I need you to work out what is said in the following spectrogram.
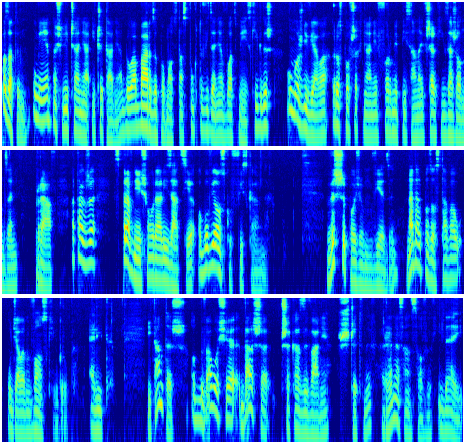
Poza tym umiejętność liczenia i czytania była bardzo pomocna z punktu widzenia władz miejskich, gdyż umożliwiała rozpowszechnianie w formie pisanej wszelkich zarządzeń, praw, a także sprawniejszą realizację obowiązków fiskalnych. Wyższy poziom wiedzy nadal pozostawał udziałem wąskiej grupy, elity. I tam też odbywało się dalsze przekazywanie szczytnych, renesansowych idei.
